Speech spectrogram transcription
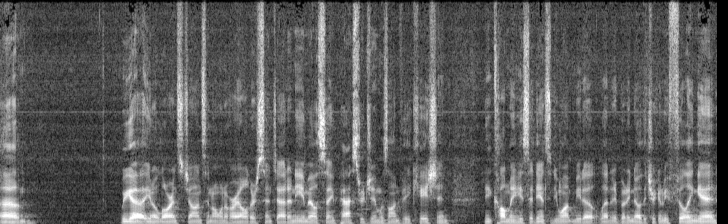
Um, we, uh, you know, Lawrence Johnson, one of our elders, sent out an email saying Pastor Jim was on vacation. And he called me. He said, Hanson, do you want me to let everybody know that you're going to be filling in?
